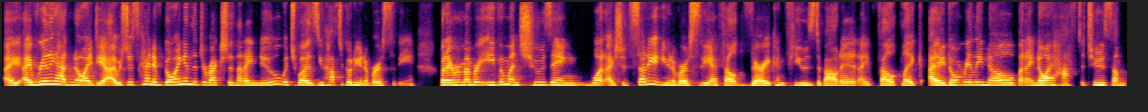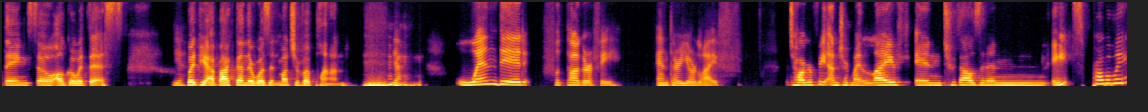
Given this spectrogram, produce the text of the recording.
I, I really had no idea. I was just kind of going in the direction that I knew, which was you have to go to university. But I mm-hmm. remember even when choosing what I should study at university, I felt very confused about it. I felt like I don't really know, but I know I have to choose something. So I'll go with this. Yeah. But yeah, back then there wasn't much of a plan. Yeah. when did photography enter your life photography entered my life in 2008 probably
